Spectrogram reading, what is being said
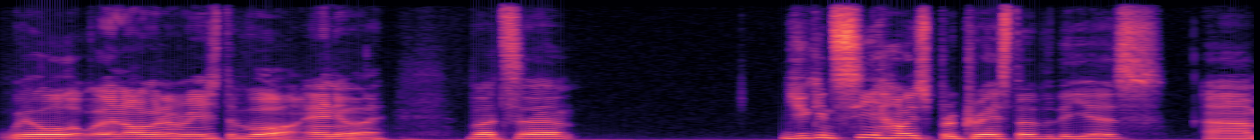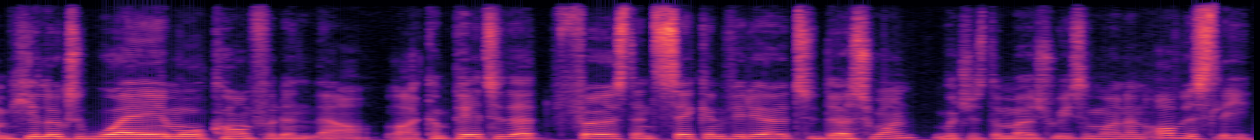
we all, we're not going to reach the bar. Anyway, but uh, you can see how he's progressed over the years. Um, he looks way more confident now, like compared to that first and second video to this one, which is the most recent one. And obviously,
